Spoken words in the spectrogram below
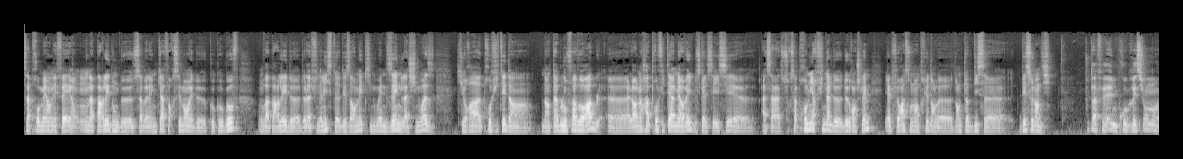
Ça promet en effet. on a parlé donc de Sabalenka forcément et de Coco Gauff. On va parler de, la finaliste désormais Qinwen Zheng, la chinoise, qui aura profité d'un tableau favorable. Euh, elle en aura profité à merveille puisqu'elle s'est ici euh, sur sa première finale de, Grand Chelem et elle fera son entrée dans le, top 10 euh, dès ce lundi. Tout à fait, une progression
